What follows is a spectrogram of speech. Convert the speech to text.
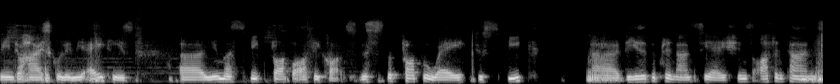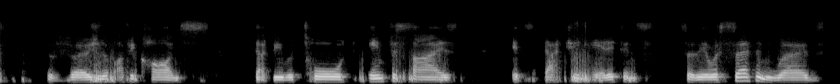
went to high school in the 80s. Uh, you must speak proper Afrikaans. This is the proper way to speak. Uh, these are the pronunciations. Oftentimes, the version of Afrikaans that we were taught emphasized its Dutch inheritance. So there were certain words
